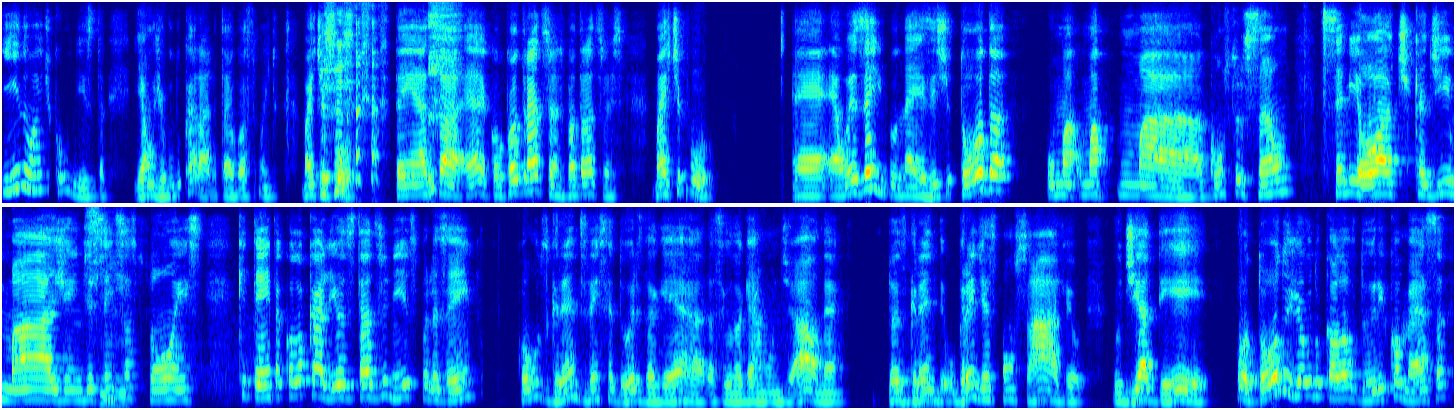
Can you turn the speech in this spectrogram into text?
hino anticomunista. E é um jogo do caralho, tá? Eu gosto muito. Mas, tipo, tem essa. É, com contradições, contradições. Mas, tipo, é, é um exemplo, né? Existe toda uma, uma, uma construção semiótica de imagem, de Sim. sensações, que tenta colocar ali os Estados Unidos, por exemplo, como os grandes vencedores da guerra, da Segunda Guerra Mundial, né? Os grandes, o grande responsável, o dia D. Pô, todo jogo do Call of Duty começa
